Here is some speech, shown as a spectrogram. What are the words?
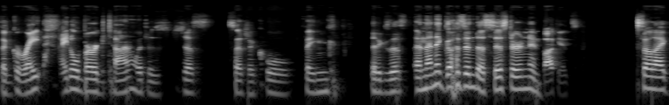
the great heidelburgh tun which is just such a cool thing that exists and then it goes into cistern and buckets so like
